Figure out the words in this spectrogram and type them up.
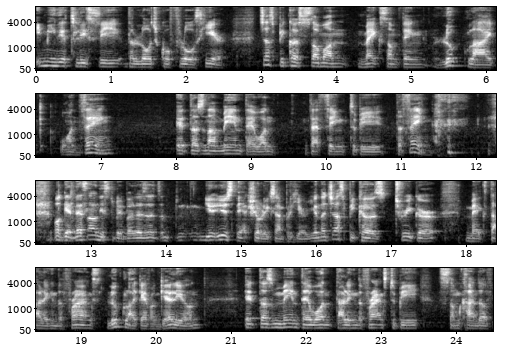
immediately see the logical flaws here. Just because someone makes something look like one thing it does not mean they want that thing to be the thing. okay, that sounds stupid, but a, you use the actual example here. You know, just because Trigger makes Darling in the Franxx look like Evangelion, it doesn't mean they want Darling in the Franxx to be some kind of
